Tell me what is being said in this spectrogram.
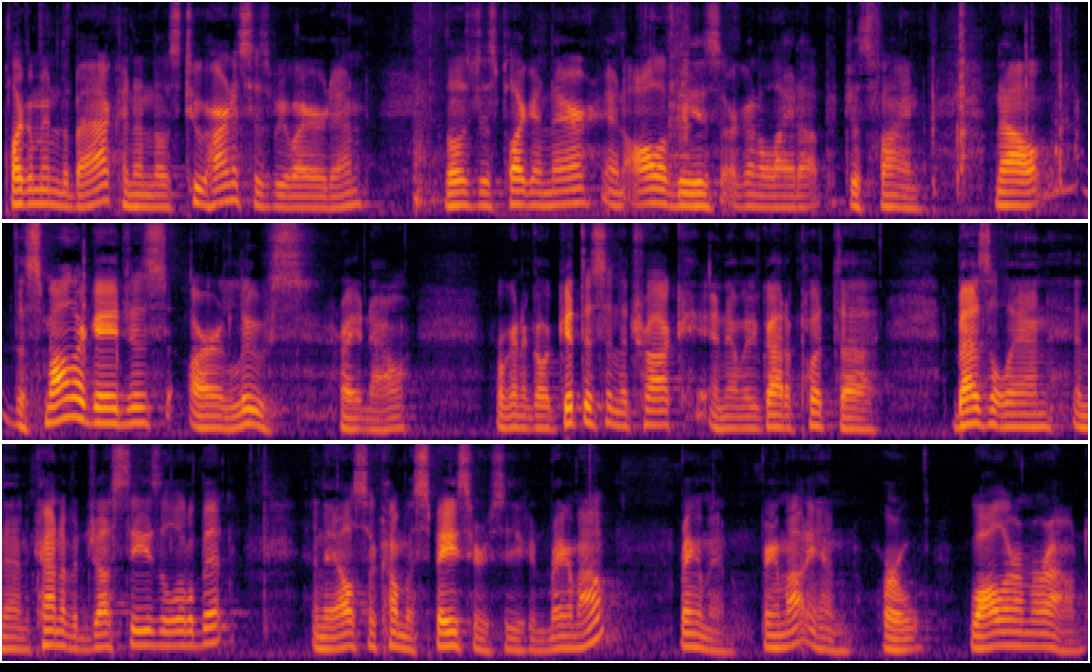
plug them into the back, and then those two harnesses we wired in, those just plug in there, and all of these are going to light up just fine. Now, the smaller gauges are loose right now. We're going to go get this in the truck, and then we've got to put the bezel in and then kind of adjust these a little bit. And they also come with spacers, so you can bring them out, bring them in, bring them out in, or waller them around.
